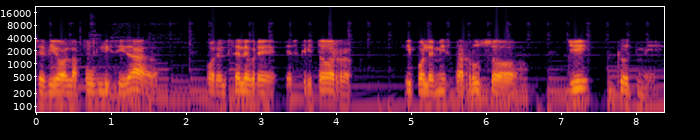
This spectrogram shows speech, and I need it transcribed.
se dio a la publicidad por el célebre escritor y polemista ruso G. Goodme.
